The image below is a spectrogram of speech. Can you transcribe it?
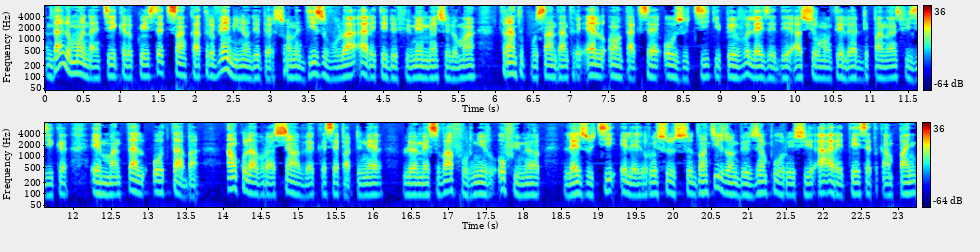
Dans le monde entier, quelques 780 millions de personnes disent vouloir arrêter de fumer, mais seulement 30% d'entre elles ont accès aux outils qui peuvent les aider à surmonter leur dépendance physique et mentale au tabac en collaboration avec ses partenaires, le MES va fournir aux fumeurs les outils et les ressources dont ils ont besoin pour réussir à arrêter cette campagne,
